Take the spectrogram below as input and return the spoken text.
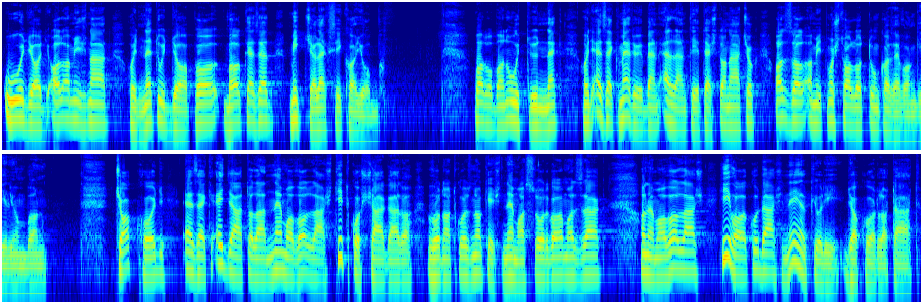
Úgy adj alamizsnát, hogy ne tudja a bal kezed, mit cselekszik a jobb. Valóban úgy tűnnek, hogy ezek merőben ellentétes tanácsok azzal, amit most hallottunk az evangéliumban. Csak hogy ezek egyáltalán nem a vallás titkosságára vonatkoznak, és nem azt szorgalmazzák, hanem a vallás hivalkodás nélküli gyakorlatát.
